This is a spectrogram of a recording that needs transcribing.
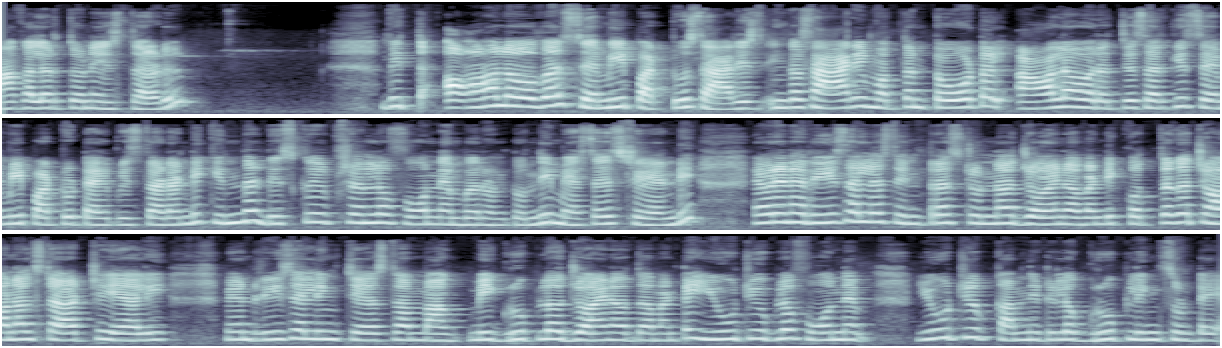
ఆ కలర్తోనే ఇస్తాడు. విత్ ఆల్ ఓవర్ సెమీ పట్టు శారీస్. ఇంకా శారీ మొత్తం టోటల్ ఆల్ ఓవర్ వచ్చేసరికి సెమీ పట్టు టైప్ ఇస్తాడండి. కింద డిస్క్రిప్షన్లో ఫోన్ నెంబర్ ఉంటుంది. మెసేజ్ చేయండి. ఎవరైనా రీసెల్లర్స్ ఇంట్రెస్ట్ ఉన్నా జాయిన్ అవ్వండి. కొత్తగా ఛానల్ స్టార్ట్ చేయాలి. మేము రీసెల్లింగ్ చేస్తాం. మా మీ గ్రూప్లో జాయిన్ అవుతామంటే యూట్యూబ్లో ఫోన్ నెం యూట్యూబ్ కమ్యూనిటీలో గ్రూప్ లింక్స్ ఉంటాయి.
